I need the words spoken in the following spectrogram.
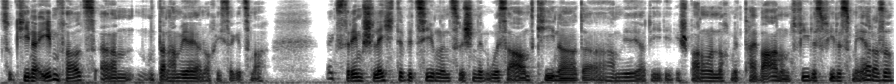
zu China ebenfalls. Ähm, und dann haben wir ja noch, ich sage jetzt mal, extrem schlechte Beziehungen zwischen den USA und China. Da haben wir ja die, die, die Spannungen noch mit Taiwan und vieles, vieles mehr. Also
